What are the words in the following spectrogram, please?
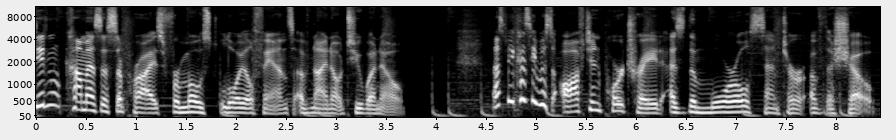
didn't come as a surprise for most loyal fans of 90210. That's because he was often portrayed as the moral center of the show,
